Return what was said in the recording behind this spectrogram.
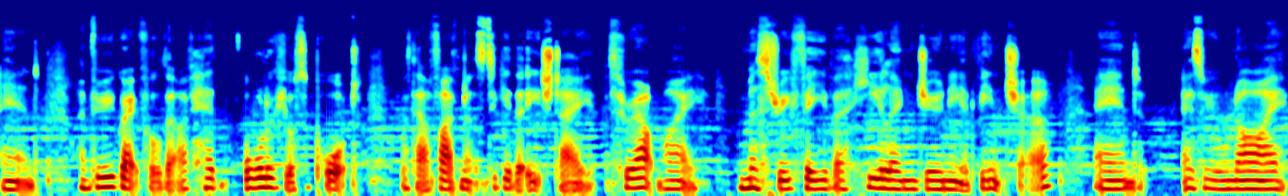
And I'm very grateful that I've had all of your support with our five minutes together each day throughout my mystery fever healing journey adventure. And as we all know, I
